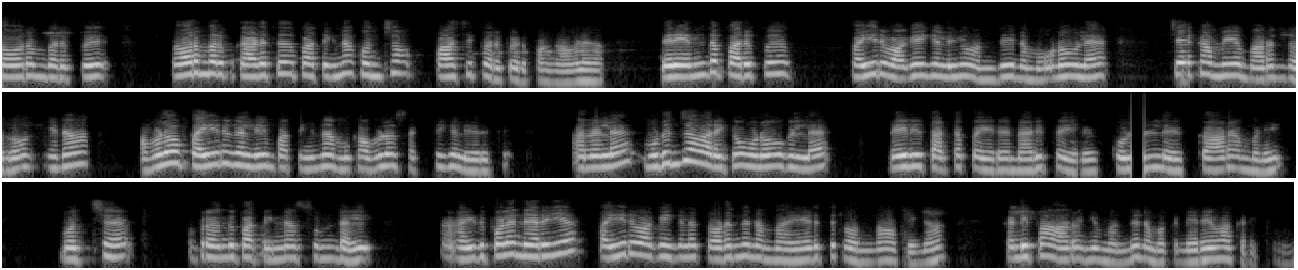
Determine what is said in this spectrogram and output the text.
துவரம் பருப்பு துவரம் பருப்புக்கு அடுத்தது பாத்தீங்கன்னா கொஞ்சம் பாசிப்பருப்பு எடுப்பாங்க அவ்வளவுதான். வேற எந்த பருப்பு பயிர் வகைகளையும் வந்து நம்ம உணவுல சேர்க்காமையே மறந்துடுறோம் ஏன்னா அவ்வளவு பயிர்கள்லயும் பாத்தீங்கன்னா நமக்கு அவ்வளவு சக்திகள் இருக்கு. அதனால முடிஞ்ச வரைக்கும் உணவுகள்ல டெய்லி தட்டைப்பயிறு நரிப்பயிறு கொள்ளு காராமணி மொச்சை அப்புறம் வந்து பாத்தீங்கன்னா சுண்டல். இது போல நிறைய பயிர் வகைகளை தொடர்ந்து நம்ம எடுத்துட்டு வந்தோம் அப்படின்னா கண்டிப்பா ஆரோக்கியம் வந்து நமக்கு நிறைவா கிடைக்கும்.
